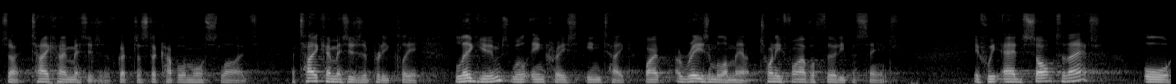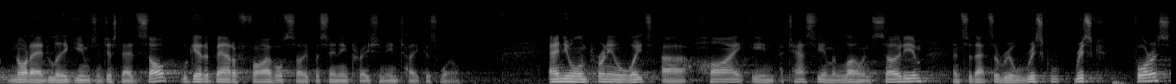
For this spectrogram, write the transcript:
So, take home messages. I've got just a couple of more slides. My take home messages are pretty clear legumes will increase intake by a reasonable amount, 25 or 30%. If we add salt to that, or not add legumes and just add salt, we'll get about a 5 or so percent increase in intake as well. Annual and perennial wheats are high in potassium and low in sodium, and so that's a real risk, risk for us.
